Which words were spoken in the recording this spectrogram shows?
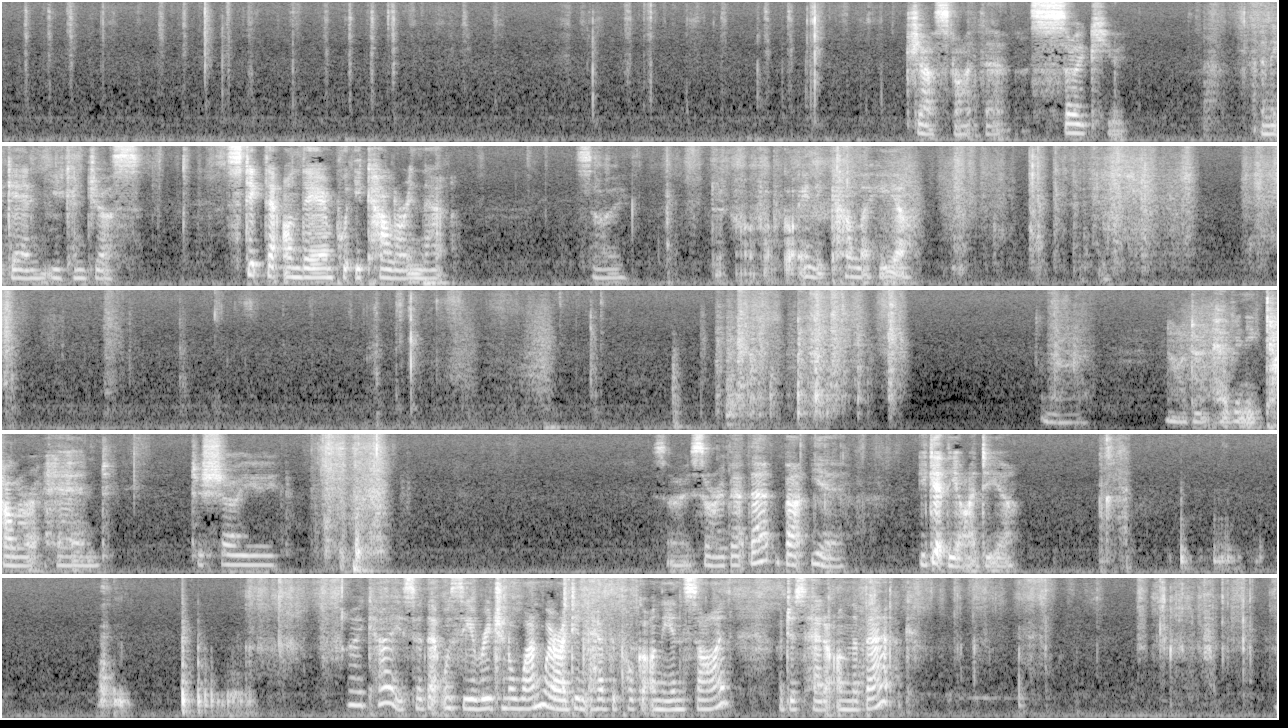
Just like that. So cute. And again, you can just stick that on there and put your colour in that. So, don't know if I've got any colour here. No, I don't have any colour at hand to show you. So sorry about that, but yeah, you get the idea. Okay, so that was the original one where I didn't have the pocket on the inside. I just had it on the back.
